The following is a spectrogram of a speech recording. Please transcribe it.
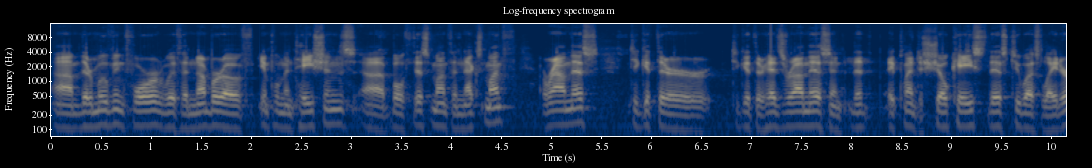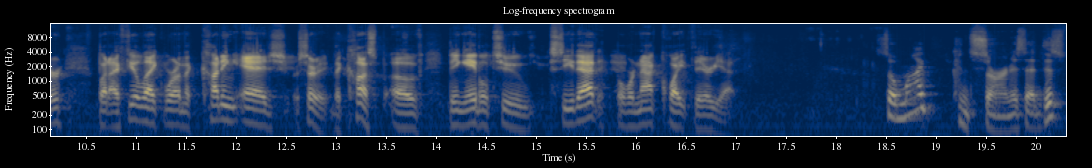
Um, they're moving forward with a number of implementations, uh, both this month and next month, around this to get their to get their heads around this, and they plan to showcase this to us later. But I feel like we're on the cutting edge, sorry, the cusp of being able to see that, but we're not quite there yet. So my concern is that this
